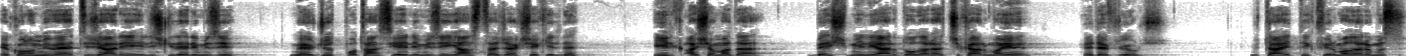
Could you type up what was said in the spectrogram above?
Ekonomi ve ticari ilişkilerimizi mevcut potansiyelimizi yansıtacak şekilde ilk aşamada 5 milyar dolara çıkarmayı hedefliyoruz. Müteahhitlik firmalarımız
